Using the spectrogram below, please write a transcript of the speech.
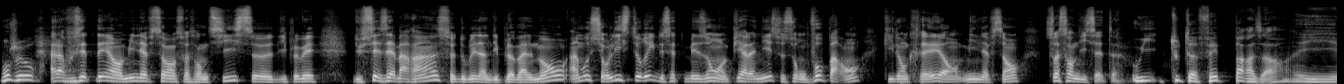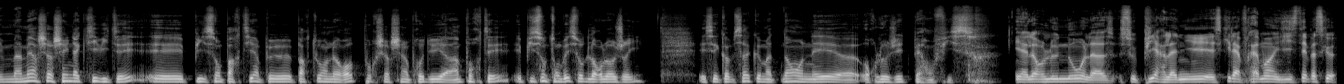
Bonjour. Alors, vous êtes né en 1966, euh, diplômé du 16e à Reims, doublé d'un diplôme allemand. Un mot sur l'historique de cette maison Pierre Lanier. Ce sont vos parents qui l'ont créée en 1977. Oui, tout à fait, par hasard. Ma mère cherchait une activité et puis ils sont partis un peu partout en Europe pour chercher un produit à importer et puis ils sont tombés sur de l'horlogerie. Et c'est comme ça que maintenant on est euh, horloger de père en fils. Et alors le nom là, ce Pierre Lanier, est-ce qu'il a vraiment existé? Parce que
